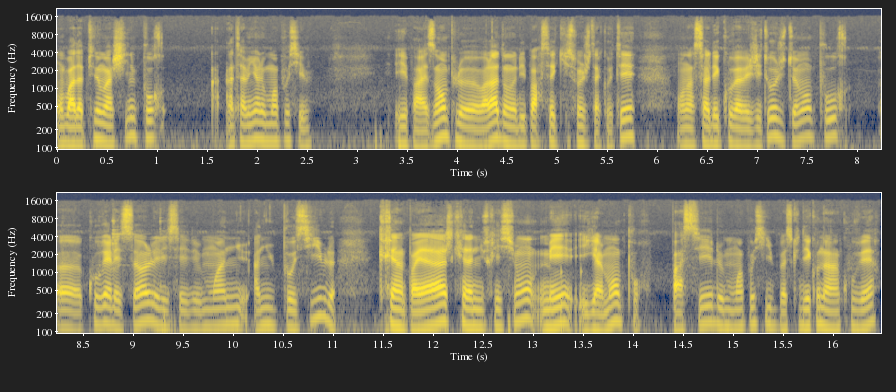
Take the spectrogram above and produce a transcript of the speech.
on va adapter nos machines pour intervenir le moins possible. Et par exemple, euh, voilà, dans les parcelles qui sont juste à côté, on installe des couverts végétaux justement pour euh, couvrir les sols et laisser le moins nu, à nu possible, créer un paillage, créer la nutrition, mais également pour passer le moins possible. Parce que dès qu'on a un couvert,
